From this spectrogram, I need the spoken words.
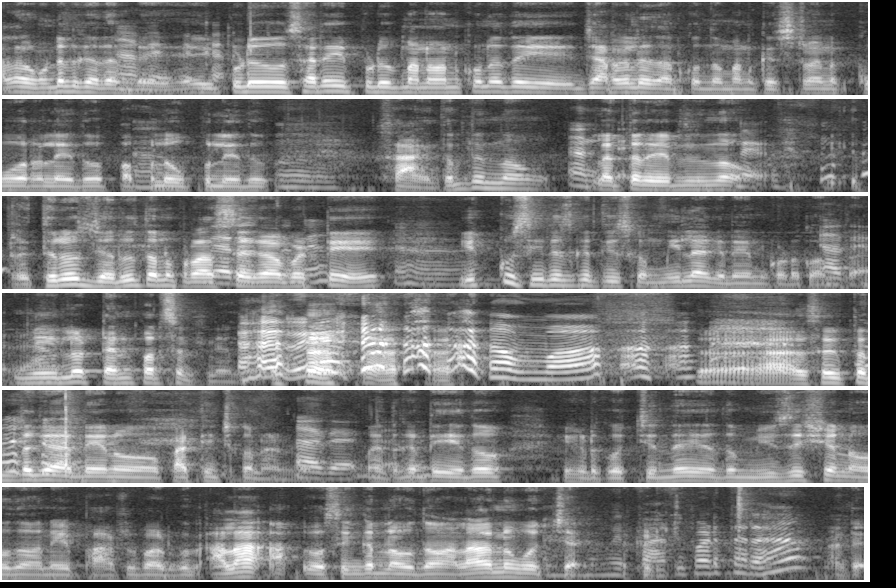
అలా ఉండదు కదండి. ఇప్పుడు సరే ఇప్పుడు మనం అనుకున్నది జరగలేదు అనుకుందాం మనకి ఇష్టమైన కూర లేదు పప్పులో ఉప్పు లేదు. సాయంత్రం తిందాం లేకపోతే రేపు తిందాం. ప్రతిరోజు జరుగుతున్న ప్రాసెస్ కాబట్టి ఎక్కువ సీరియస్గా తీసుకో మీలాగా నేను కూడా మీలో టెన్ పర్సెంట్ నేను. అసలు పెద్దగా నేను పట్టించుకున్నాను. ఎందుకంటే ఏదో ఇక్కడికి వచ్చిందే ఏదో మ్యూజిషియన్ అవుదాం అనే పాటలు పాడుకుందాం. అలా ఓ సింగర్ అవుదాం అలానే వచ్చా మీరు పాటలు పాడతారా? అంటే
